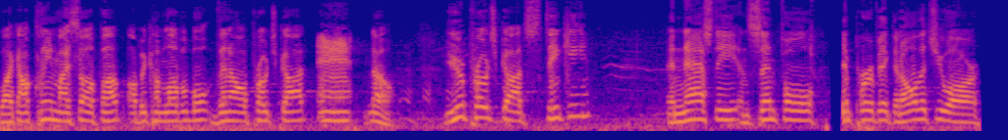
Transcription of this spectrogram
like I'll clean myself up, I'll become lovable, then I'll approach God. Eh, no. You approach God stinky and nasty and sinful, imperfect, and all that you are,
